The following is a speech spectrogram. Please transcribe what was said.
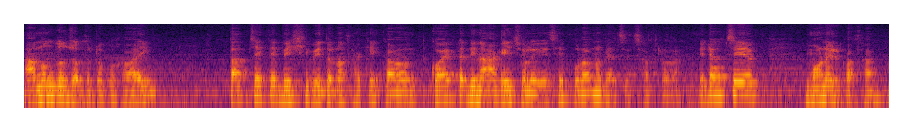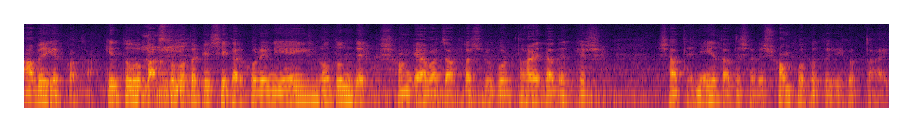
আনন্দ যতটুকু হয়, তার চাইতে বেশি বেদনা থাকে, কারণ কয়েকটা দিন আগেই চলে গেছে পুরানো ব্যাচের ছাত্ররা। এটা হচ্ছে মনের কথা, আবেগের কথা। কিন্তু বাস্তবতাকে স্বীকার করে নিয়েই নতুনদের সঙ্গে আবার যাত্রা শুরু করতে হয়, তাদেরকে সাথে নিয়ে তাদের সাথে সম্পর্ক তৈরি করতে হয়।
